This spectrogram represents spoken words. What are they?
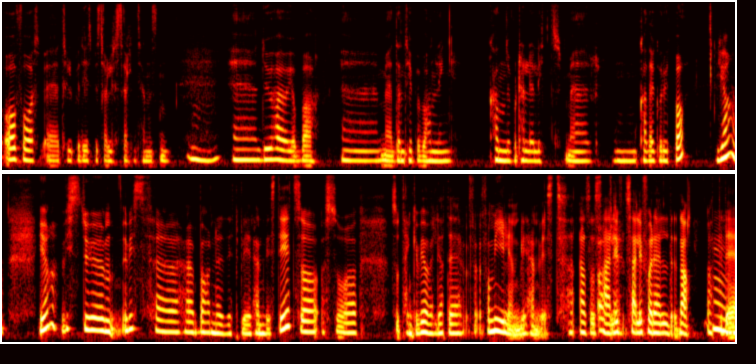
å få uh, tilbud i spesialisthelsetjenesten mm. uh, Du har jo jobba Eh, med den type behandling. Kan du fortelle litt mer om hva det går ut på? Ja. ja hvis, du, hvis uh, barnet ditt blir henvist dit, så, så, så, tenker vi jo veldig at det, familien blir henvist. Altså særlig, okay. særlig foreldre, da. At mm. det,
